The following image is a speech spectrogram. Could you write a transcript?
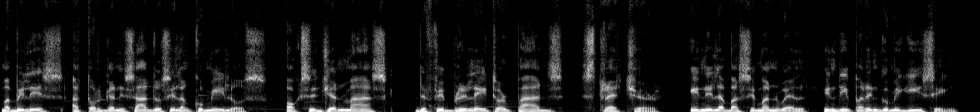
Mabilis at organisado silang kumilos. Oxygen mask, defibrillator pads, stretcher. Inilabas si Manuel, hindi pa rin gumigising.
